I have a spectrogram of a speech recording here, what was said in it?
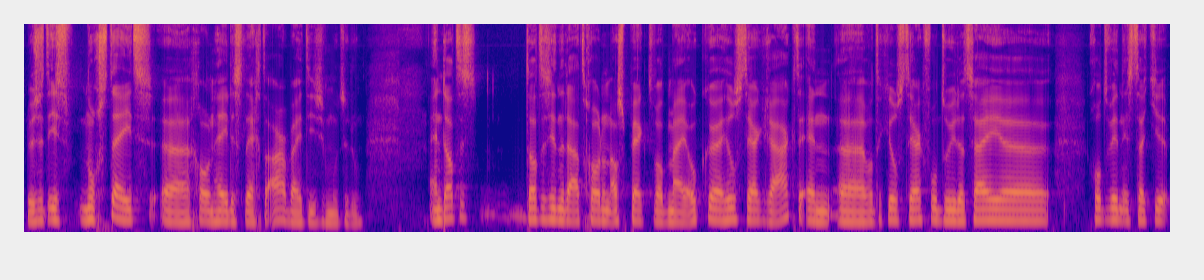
Dus het is nog steeds eh, gewoon hele slechte arbeid die ze moeten doen. En dat is, dat is inderdaad gewoon een aspect wat mij ook eh, heel sterk raakte. En eh, wat ik heel sterk vond toen je dat zei, eh, Godwin, is dat je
